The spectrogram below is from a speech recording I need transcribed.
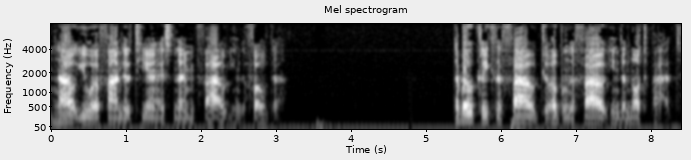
Now you will find the TNS name file in the folder. Double-click the file to open the file in the Notepad.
